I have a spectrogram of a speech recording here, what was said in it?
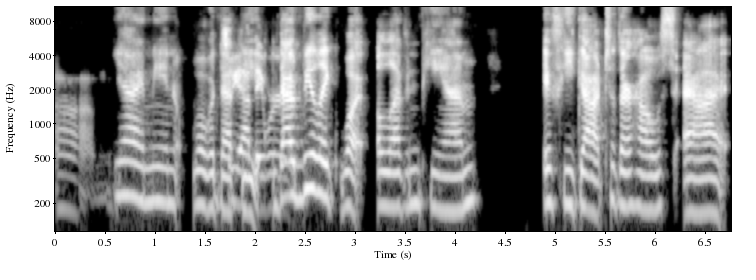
Um, Yeah, I mean, what would So, that yeah, be? they were- That would be like what, 11 p.m. if he got to their house at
